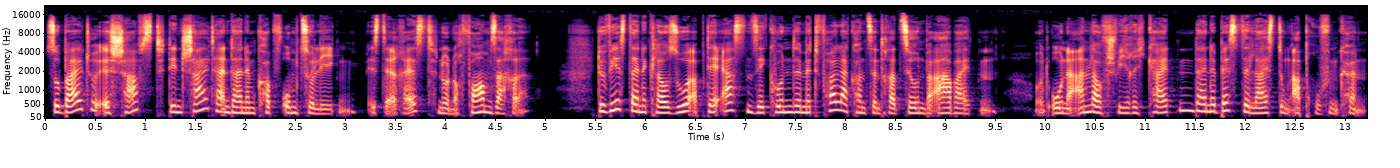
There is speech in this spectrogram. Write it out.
Sobald du es schaffst, den Schalter in deinem Kopf umzulegen, ist der Rest nur noch Formsache. Du wirst deine Klausur ab der ersten Sekunde mit voller Konzentration bearbeiten und ohne Anlaufschwierigkeiten deine beste Leistung abrufen können.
